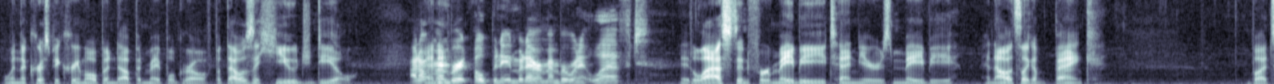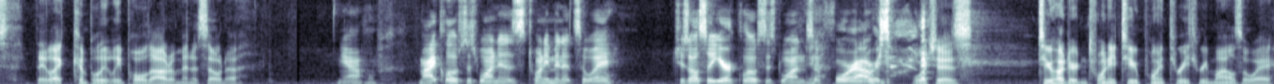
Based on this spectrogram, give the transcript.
when the Krispy Kreme opened up in Maple Grove, but that was a huge deal. I don't And remember it, opening, but I remember when it left. It lasted for maybe 10 years, maybe, and now it's like a bank. But they like completely pulled out of Minnesota. Yeah. My closest one is 20 minutes away, which is also your closest one, so Yeah. 4 hours. which is 222.33 miles away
